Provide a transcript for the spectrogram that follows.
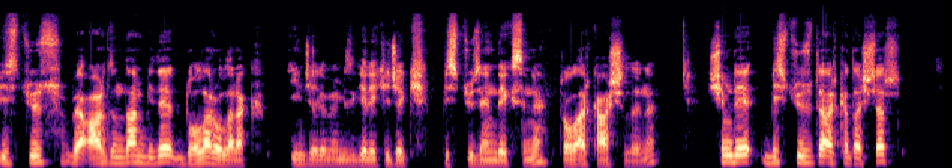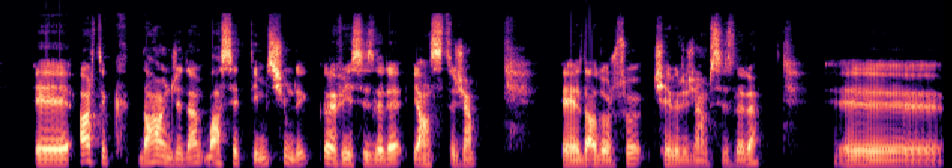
BIST 100 ve ardından bir de dolar olarak incelememiz gerekecek BIST 100 endeksini, dolar karşılığını. Şimdi BIST 100'de arkadaşlar e, artık daha önceden bahsettiğimiz şimdi grafiği sizlere yansıtacağım. E, daha doğrusu çevireceğim sizlere. E,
